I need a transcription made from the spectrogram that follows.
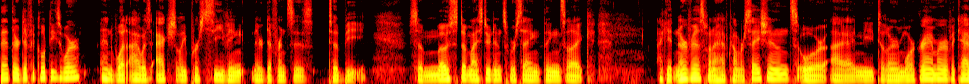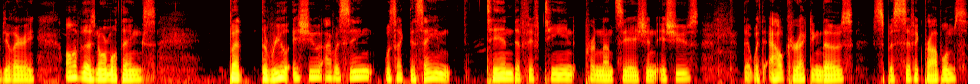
that their difficulties were and what I was actually perceiving their differences to be. So most of my students were saying things like, I get nervous when I have conversations, or I need to learn more grammar, vocabulary, all of those normal things. But the real issue I was seeing was like the same 10 to 15 pronunciation issues that without correcting those specific problems,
